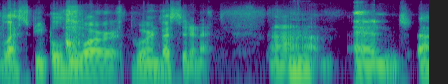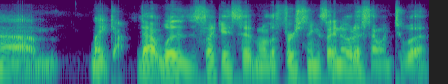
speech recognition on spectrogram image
less people who are who are invested in it. Um, Mhm. And um, like that was, like I said, one of the first things I noticed. I went to a,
